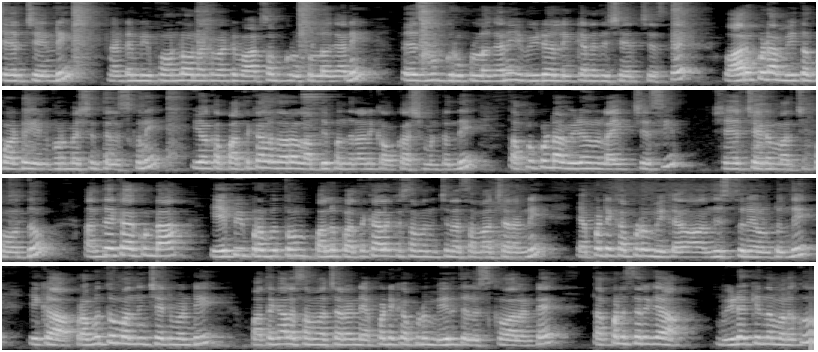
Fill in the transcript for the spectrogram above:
షేర్ చేయండి. అంటే మీ ఫోన్లో ఉన్నటువంటి వాట్సాప్ గ్రూపుల్లో కానీ ఫేస్బుక్ గ్రూపుల్లో కానీ ఈ వీడియో లింక్ అనేది షేర్ చేస్తే వారు కూడా మీతో పాటు ఇన్ఫర్మేషన్ తెలుసుకుని ఈ యొక్క పథకాల ద్వారా లబ్ధి పొందడానికి అవకాశం ఉంటుంది. తప్పకుండా వీడియోను లైక్ చేసి షేర్ చేయడం మర్చిపోవద్దు. అంతేకాకుండా ఏపీ ప్రభుత్వం పలు పథకాలకు సంబంధించిన సమాచారాన్ని ఎప్పటికప్పుడు మీకు అందిస్తూనే ఉంటుంది. ఇక ప్రభుత్వం అందించేటువంటి పథకాల సమాచారాన్ని ఎప్పటికప్పుడు మీరు తెలుసుకోవాలంటే తప్పనిసరిగా వీడియో కింద మనకు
